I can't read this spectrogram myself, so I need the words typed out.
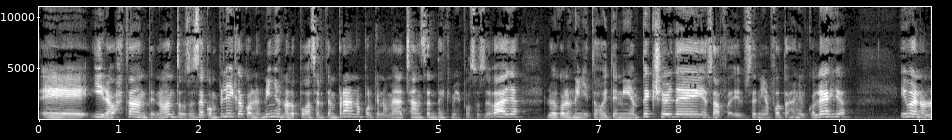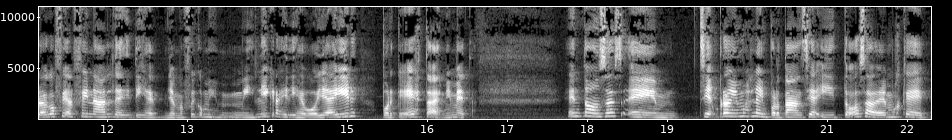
Eh, y era bastante, ¿no? Entonces se complica con los niños, no lo puedo hacer temprano porque no me da chance antes que mi esposo se vaya. Luego los niñitos hoy tenían picture day, o sea, tenían fotos en el colegio. Y bueno, luego fui al final, dije, yo me fui con mis, mis licras y dije, voy a ir porque esta es mi meta. Entonces, em, siempre vimos la importancia y todos sabemos que,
